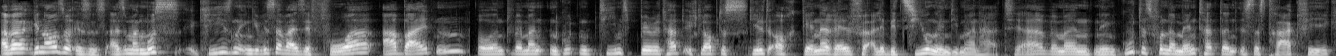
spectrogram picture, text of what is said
Aber genauso ist es. Also man muss Krisen in gewisser Weise vorarbeiten und wenn man einen guten Team Spirit hat, ich glaube, das gilt auch generell für alle Beziehungen, die man hat. Ja, wenn man ein gutes Fundament hat, dann ist das tragfähig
